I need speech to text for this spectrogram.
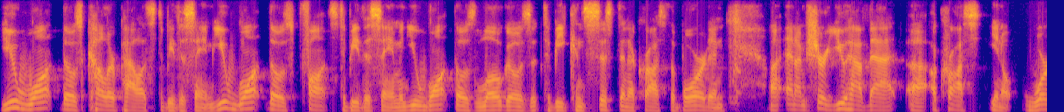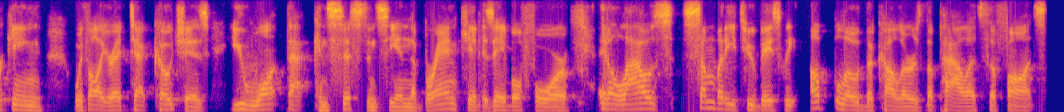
you want those color palettes to be the same. You want those fonts to be the same and you want those logos to be consistent across the board. And uh, and i'm sure you have that uh, across you know working with all your ed tech coaches. You want that consistency and the brand kit is able for it allows somebody to basically upload the colors the palettes the fonts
